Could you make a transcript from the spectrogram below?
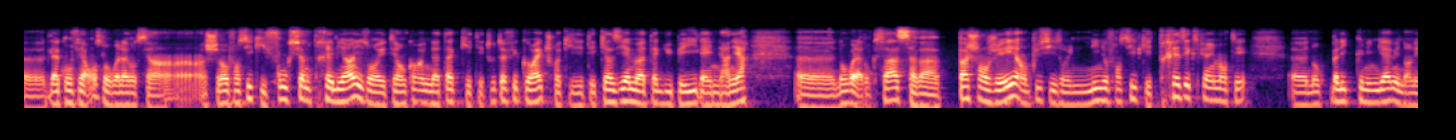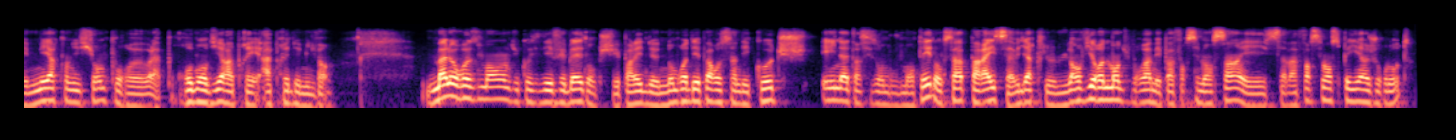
la conférence. Donc voilà, donc c'est un, schéma offensif qui fonctionne très bien. Ils ont été encore une attaque qui était tout à fait correcte. Je crois qu'ils étaient 15e attaque du pays l'année dernière. donc voilà, donc ça, ça va pas changer. En plus, ils ont une ligne offensive qui est très expérimentée. donc Malik Cunningham est dans les meilleures conditions pour rebondir après, après 2020. Malheureusement, du côté des faiblesses, donc j'ai parlé de nombreux départs au sein des coachs et une intersaison mouvementée. Donc ça, pareil, ça veut dire que l'environnement du programme n'est pas forcément sain et ça va forcément se payer un jour ou l'autre.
